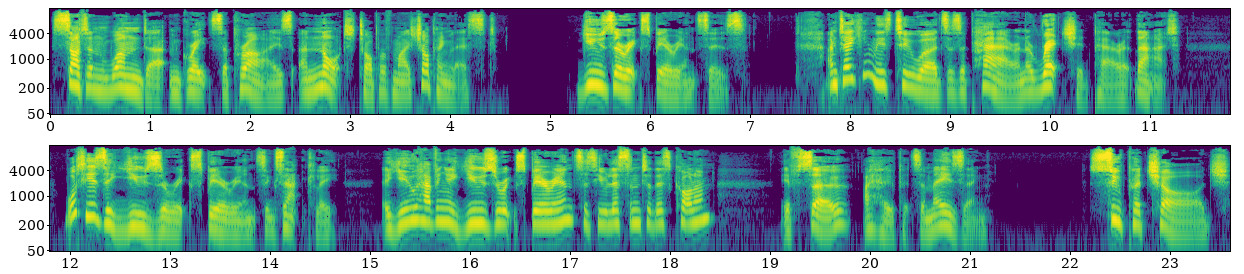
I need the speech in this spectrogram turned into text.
sudden wonder and great surprise are not top of my shopping list. User experiences. I'm taking these two words as a pair, and a wretched pair at that. What is a user experience exactly? Are you having a user experience as you listen to this column? If so, I hope it's amazing. Supercharge.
